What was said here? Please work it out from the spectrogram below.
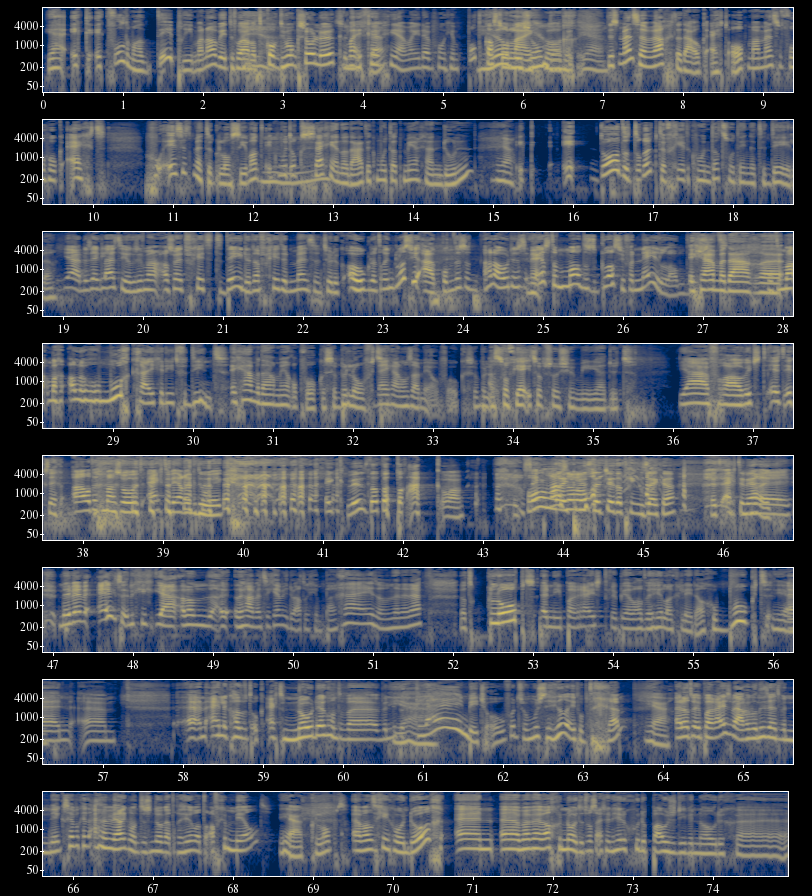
ja, ik, ik voelde me al depri, maar nou weet ik waar het Ja. komt. Die vond ik zo leuk. Zo maar lief, ik heb, ja, maar jullie hebben gewoon geen podcast Heel online. Ja. Dus mensen wachten daar ook echt op. Maar mensen vroegen ook echt. Hoe is het met de glossy? Want ik moet ook Mhm. zeggen, inderdaad, ik moet dat meer gaan doen. ja. Ik, ik- door de drukte vergeet ik gewoon dat soort dingen te delen. Ja, dus ik laatst ook gezegd, maar als wij het vergeten te delen, dan vergeten de mensen natuurlijk ook dat er een glossy aankomt. Dus het- hallo, dit is de Nee. eerste glossy van Nederland. Ik Dus ga me het- daar, eh, het mag, mag alle rumoer krijgen die het verdient. ik ga me daar meer op focussen, beloofd. Wij gaan ons daar meer op focussen. beloofd. Alsof jij iets op social media doet. Ja, vrouw, weet je, het, ik zeg altijd maar zo, het echte werk doe ik. Ik wist dat dat eraan kwam. Ik zeg oh, maar ik zo. wist dat je dat ging zeggen. Het echte werk. Nee, nee we hebben echt... Ja, en dan, dan gaan mensen zeggen, je was toch in Parijs? En. Dat klopt. En die Parijs-trip ja, hadden we heel lang geleden al geboekt. Ja. En, ehm, en eigenlijk hadden we het ook echt nodig, want we, we liepen Ja. een klein beetje over. Dus we moesten heel even op de rem. Ja, En dat we in Parijs waren, wil niet zeggen dat we niks hebben gedaan aan werk. Want tussendoor werd er heel wat afgemaild. ja, klopt. En want het ging gewoon door. En, eh, maar we hebben wel genoten. Het was echt een hele goede pauze die we nodig, eh,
